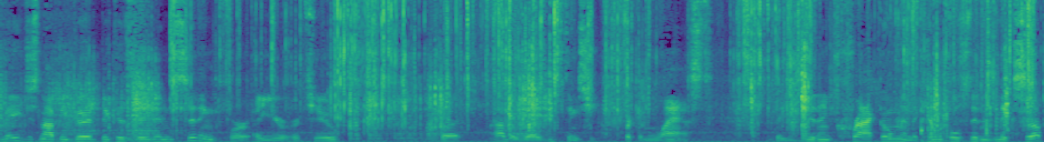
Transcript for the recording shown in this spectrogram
may just not be good because they've been sitting for a year or two. But either way, these things should freaking last. They didn't crack them and the chemicals didn't mix up.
